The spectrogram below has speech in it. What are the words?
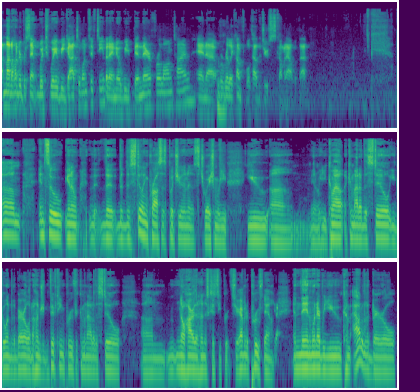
I'm not 100% which way we got to 115, but I know we've been there for a long time, and uh, we're mm-hmm. really comfortable with how the juice is coming out with that. Um, and so you know the, the, the distilling process puts you in a situation where you you um you know you come out come out of the still, you go into the barrel at 115 proof, you're coming out of the still um no higher than 160 proof, so you're having to proof down. Yeah. And then whenever you come out of the barrel,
